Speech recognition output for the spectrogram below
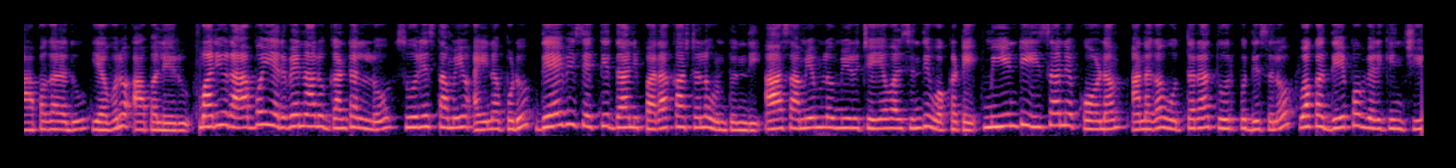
ఆపగలదు? ఎవరు ఆపలేరు? మరియు మరియు రాబోయే ఇరవై నాలుగు గంటలలో సూర్యాస్తమయం అయినప్పుడు దేవి శక్తి దాని పరాకాష్ఠలో ఉంటుంది. ఆ సమయంలో మీరు చేయవలసింది ఒకటే. మీ ఇంటి ఈశాన్య కోణం అనగా ఉత్తర తూర్పు దిశలో ఒక దీపం వెలిగించి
